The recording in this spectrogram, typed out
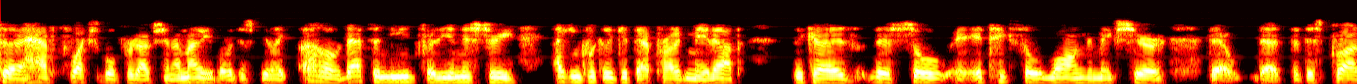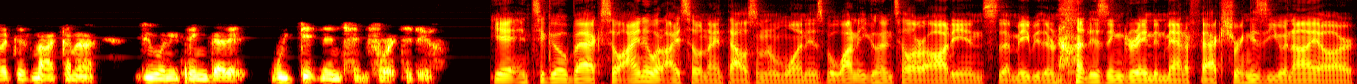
to have flexible production. I'm not able to just be like, oh, that's a need for the industry. I can quickly get that product made up because there's so it takes so long to make sure that that, that this product is not going to do anything that it, we didn't intend for it to do. Yeah, and to go back, so I know what ISO 9001 is, but why don't you go ahead and tell our audience that maybe they're not as ingrained in manufacturing as you and I are.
